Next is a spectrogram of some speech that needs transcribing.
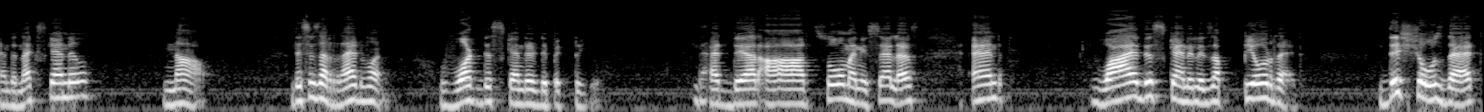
And the next candle now. This is a red one. What this candle depict to you? That there are so many sellers and why this candle is a pure red this shows that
